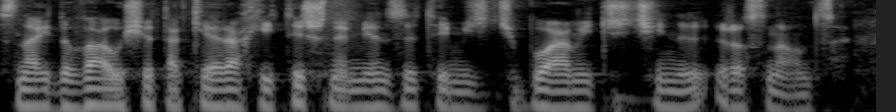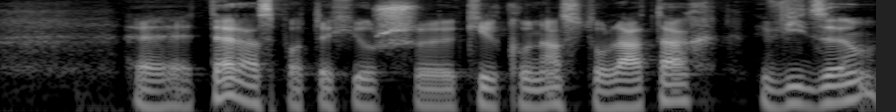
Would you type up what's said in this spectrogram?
znajdowały się takie rachityczne między tymi źdźbłami trzciny rosnące. E, teraz po tych już e, kilkunastu latach widzę,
